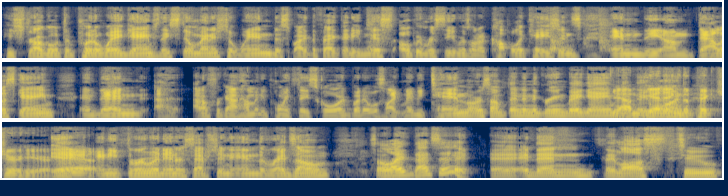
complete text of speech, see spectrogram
he struggled to put away games. They still managed to win despite the fact that he missed open receivers on a couple occasions in the um, Dallas game. And then I, I, don't forgot how many points they scored, but it was like maybe 10 or something in the Green Bay game. Yeah, I'm getting won. the picture here. Yeah, yeah, and he threw an interception in the red zone. So, like, that's it. And then they lost to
